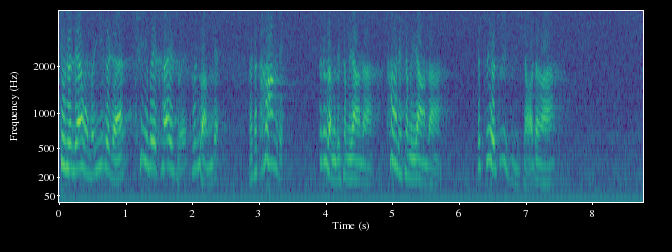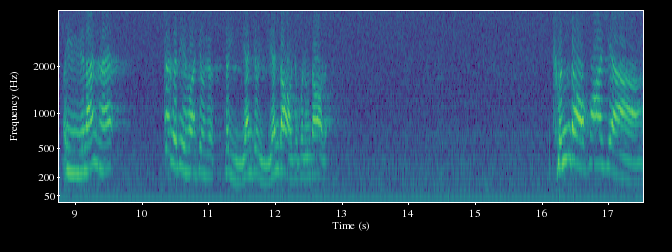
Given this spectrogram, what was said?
就是连我们一个人吃一杯开水是冷的，还是烫的，这个冷的什么样子？烫的什么样子？这只有自己晓得啊。语难开，这个地方就是这语言就语言道就不能到了。春到花香，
